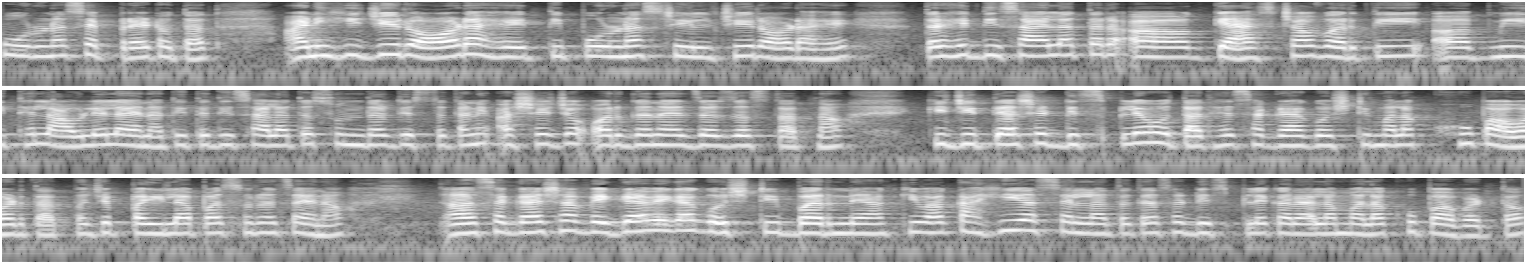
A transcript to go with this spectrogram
पूर्ण सेपरेट होतात. आणि ही जी रॉड आहे ती पूर्ण स्टीलची रॉड आहे. तर हे दिसायला तर गॅसच्या वरती मी इथे लावलेलं आहे ना तिथे दिसायला तर सुंदर दिसतात. आणि असे जे ऑर्गनायझर्स असतात ना की जिथे असे डिस्प्ले होतात हे सगळ्या गोष्टी मला खूप आवडतात. म्हणजे पहिल्यापासूनच आहे ना सगळ्या अशा वेगळ्या वेगळ्या गोष्टी बरण्या किंवा काही असेल ना तर ते असं डिस्प्ले करायला मला खूप आवडतं.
